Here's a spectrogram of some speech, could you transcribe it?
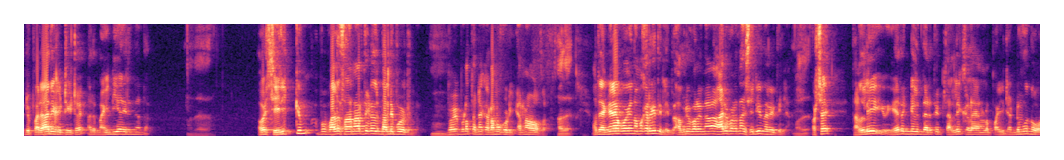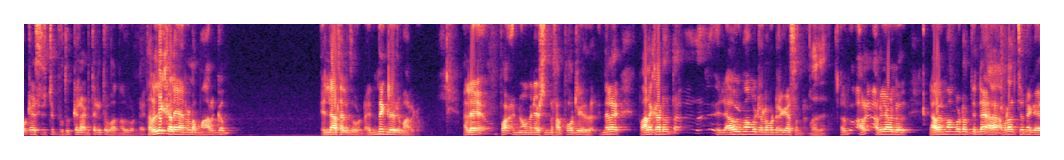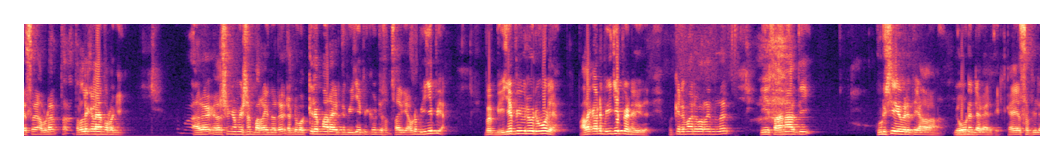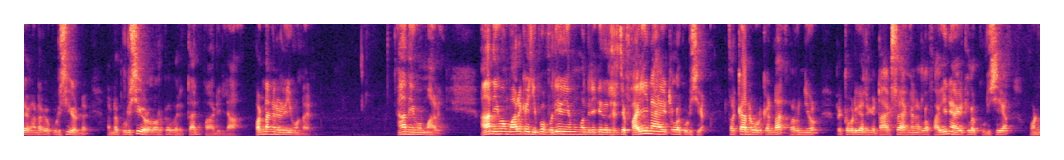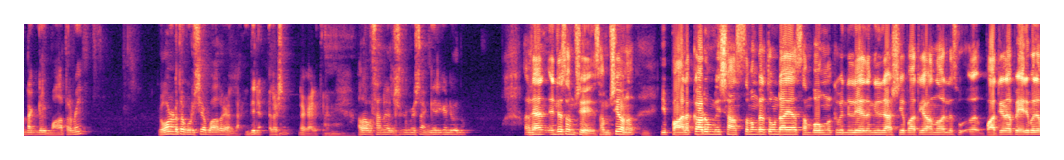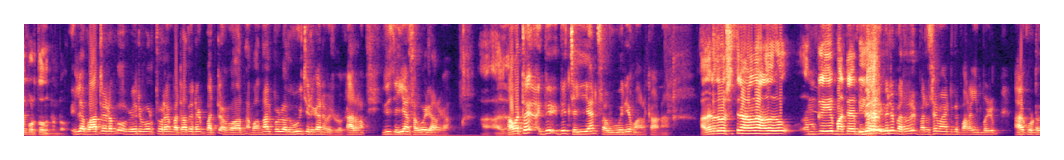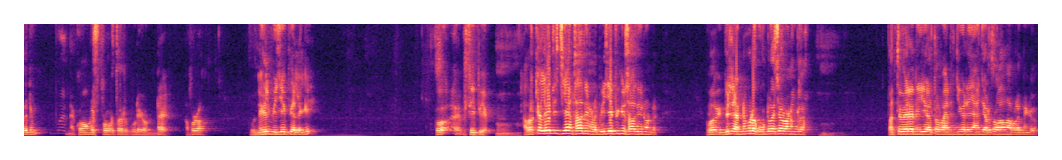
ഒരു പരാതി കിട്ടിയിട്ട് അത് മൈൻഡ് ചെയ്യാതിരുന്നെന്താ അതെ ശരിക്കും ഇപ്പോൾ പല സ്ഥാനാർത്ഥികളും തള്ളിപ്പോയിട്ടുണ്ട്. ഇപ്പോൾ ഇവിടെ തന്നെ കടമക്കുടി എറണാകുളത്ത്. അതെ. അത് എങ്ങനെയാണ് പോയത് നമുക്കറിയത്തില്ല. അവർ പറയുന്ന ആര് പറയുന്നത് ശരിയെന്ന് അറിയത്തില്ല. പക്ഷേ തള്ളി ഏതെങ്കിലും തരത്തിൽ തള്ളിക്കളയാനുള്ള രണ്ട് മൂന്ന് വോട്ടേഴ്സ് ലിസ്റ്റ് പുതുക്കൽ അടുത്തടുത്ത് വന്നതുകൊണ്ട് തള്ളിക്കളയാനുള്ള മാർഗം എല്ലാ സ്ഥലത്തും ഉണ്ട്. എന്തെങ്കിലും ഒരു മാർഗം. അല്ലെ നോമിനേഷന് സപ്പോർട്ട് ചെയ്തത്. ഇന്നലെ പാലക്കാട് രാഹുൽ മാങ്കൂട്ട് ഇടപെട്ടൊരു കേസുണ്ട്. അതെ. അത് അറിയാമല്ലോ രാഹുൽ മാങ്കൂട്ടത്തിന്റെ അവിടെ ചെന്ന കേസ് അവിടെ തള്ളിക്കളയാൻ തുടങ്ങി. അത് ഇലക്ഷൻ കമ്മീഷൻ പറയുന്നത് രണ്ട് വക്കീലന്മാരായിരുന്നു ബി ജെ പിക്ക് വേണ്ടി സംസാരിക്കുക. അവിടെ ബി ജെ പിയാണ് ഇപ്പോൾ ബി ജെ പി ഇവർ ഒരുപോലെയാണ് പാലക്കാട് ബി ജെ പിയാണ് ചെയ്തത്. വക്കീലന്മാർ പറയുന്നത് ഈ സ്ഥാനാർത്ഥി കുടിശ്ശിക വരുത്തിയ ആളാണ്. ലോണിന്റെ കാര്യത്തിൽ. കെ എസ് എഫിലെ കണ്ടൊക്കെ കുടിശ്ശികയുണ്ട്. കണ്ട കുടിശ്ശികയുള്ളവർക്ക് വരുത്താൻ പാടില്ല. പണ്ടങ്ങനെ ഒരു നിയമം ഉണ്ടായിരുന്നു. ആ നിയമം മാറി. ആ നിയമം മാറിക്കഴിഞ്ഞ് ഇപ്പോൾ പുതിയ നിയമം വന്നിരിക്കുന്നതനുസരിച്ച് ഫൈനായിട്ടുള്ള കുടിശ്ശിക സർക്കാരിന് കൊടുക്കേണ്ട റവന്യൂ റിക്കവറി അല്ലെങ്കിൽ ടാക്സ് അങ്ങനെയുള്ള ഫൈനായിട്ടുള്ള കുടിശ്ശിക ഉണ്ടെങ്കിൽ മാത്രമേ ലോൺ എടുത്ത കുടിശ്ശിക ബാധകമല്ല ഇതിന് ഇലക്ഷന്റെ കാര്യത്തിൽ. അത് അവസാനം ഇലക്ഷൻ കമ്മീഷൻ അംഗീകരിക്കേണ്ടി വന്നു. അല്ല ഞാൻ എന്റെ സംശയം സംശയമാണ്. ഈ പാലക്കാടും ഈ ശാസ്ത്രമംഗലത്തും ഉണ്ടായ സംഭവങ്ങൾക്ക് പിന്നിൽ ഏതെങ്കിലും രാഷ്ട്രീയ പാർട്ടിയാണെന്നോ അല്ല പാർട്ടിയുടെ പേര് പോലും പുറത്തു വന്നിട്ടുണ്ടോ? ഇല്ല പാർട്ടിയുടെ പേര് പുറത്തു പറയാൻ പറ്റാത്തതിന്റെ പറ്റ വന്നാൽ പോലും അത് ഊഹിച്ചെടുക്കാനേ പറ്റുള്ളൂ. കാരണം ഇത് ചെയ്യാൻ സൗകര്യം ആർക്കാം അവരുടെ അത് അവട്ടെ ഇത് ഇത് ചെയ്യാൻ സൗകര്യം ആർക്കാണ്? അതൊരു ദോഷത്തിനാണെന്നാണ് ഒരു നമുക്ക് ഈ മറ്റേ ഇവർ ഇവർ പരസ്യമായിട്ട് ഇത് പറയുമ്പോഴും ആ കൂട്ടത്തിനും കോൺഗ്രസ് പ്രവർത്തകർ കൂടെ ഉണ്ട്. അപ്പോഴോ? ഒന്നുകിൽ ബി ജെ പി അല്ലെങ്കിൽ സി പി എം. അവർക്കല്ലേ ഇത് ചെയ്യാൻ സാധ്യതയുള്ളൂ? ബി ജെ പിക്ക് സ്വാധീനമുണ്ട് അപ്പോൾ ഇവർ രണ്ടും കൂടെ കൂട്ടുവച്ചോളാണെങ്കിലോ പത്ത് പേരെ നീ ചേർത്തോ പതിനഞ്ച് പേരെ ഞാൻ ചേർത്തോളാന്നാണ് പറയുന്നെങ്കിൽ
